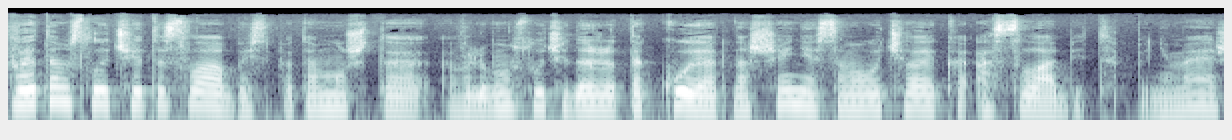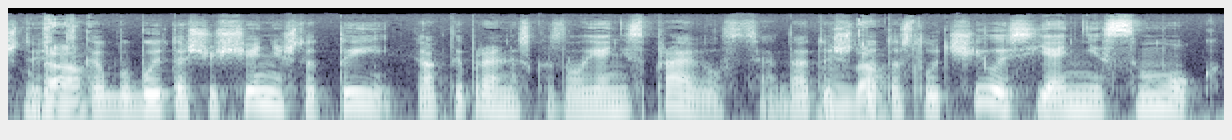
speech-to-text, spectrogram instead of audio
В этом случае это слабость, потому что в любом случае даже такое отношение самого человека ослабит, понимаешь? То Да. есть как бы будет ощущение, что ты, как ты правильно сказал, я не справился, да, то есть Да. что-то случилось, я не смог,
